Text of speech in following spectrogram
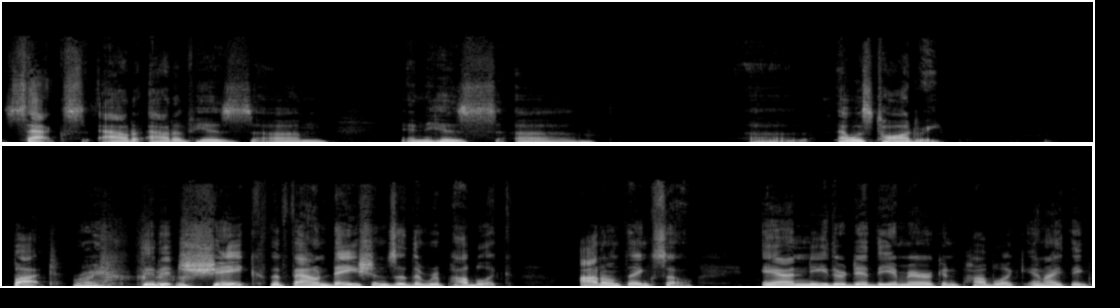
sex out out of his um, and his uh, uh, that was tawdry. But right. did it shake the foundations of the republic? I don't think so. And neither did the American public, and I think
